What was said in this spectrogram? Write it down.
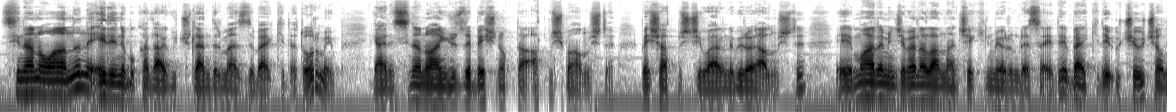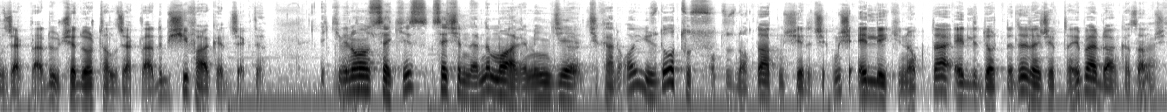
Sinan Oğan'ın elini bu kadar güçlendirmezdi belki de. Doğru muyum? Yani Sinan Oğan %5.60 mı almıştı? 5.60 civarında bir oy almıştı. E, Muharrem İnce ben alandan çekilmiyorum deseydi belki de 3'e 3 alacaklardı, 3'e 4 alacaklardı. Bir şey fark edecekti. 2018 seçimlerinde Muharrem İnce çıkan oy yüzde otuz. 30.67 çıkmış. 52.54'le de Recep Tayyip Erdoğan kazanmış.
